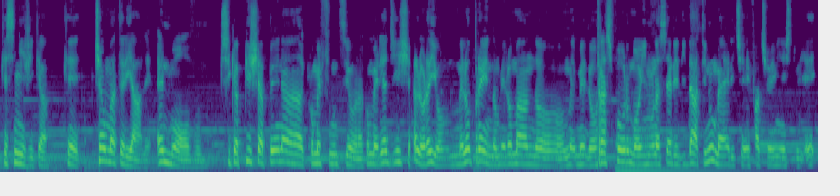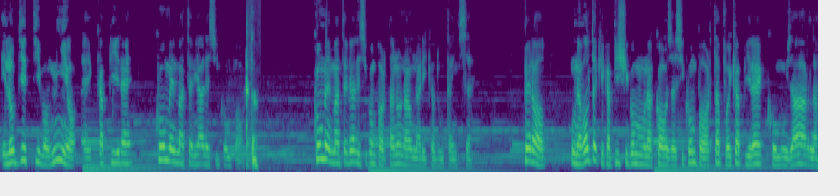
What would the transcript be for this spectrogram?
che significa che c'è un materiale, è nuovo, si capisce appena come funziona, come reagisce, allora io me lo prendo, me lo mando, me, me lo trasformo in una serie di dati numerici e faccio i miei studi. E, e l'obiettivo mio è capire come il materiale si comporta. Come il materiale si comporta non ha una ricaduta in sé. Però una volta che capisci come una cosa si comporta, puoi capire come usarla,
